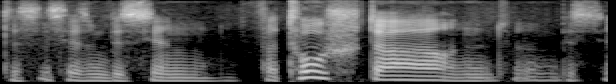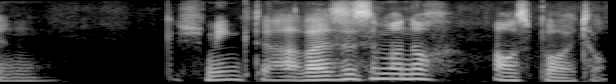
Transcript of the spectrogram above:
das ist jetzt ein bisschen vertuschter und ein bisschen geschminkter, aber es ist immer noch Ausbeutung.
